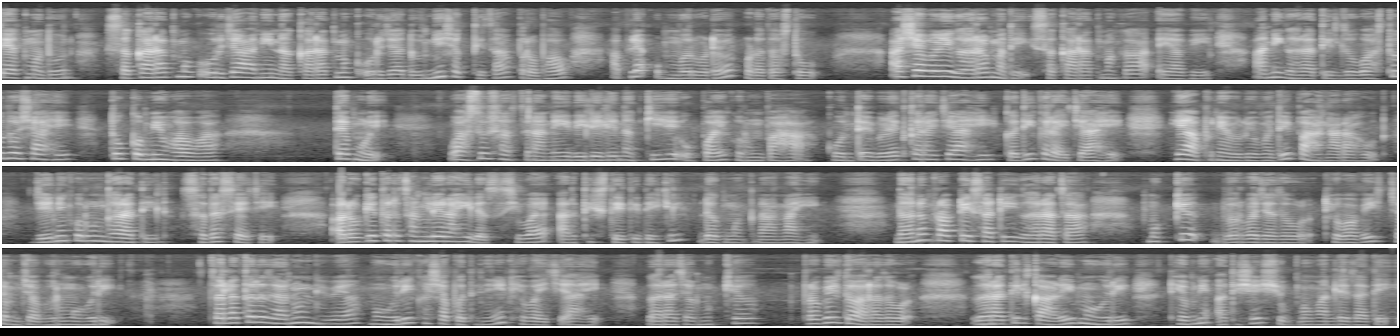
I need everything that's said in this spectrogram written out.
त्यातमधून सकारात्मक ऊर्जा आणि नकारात्मक ऊर्जा दोन्ही शक्तीचा प्रभाव आपल्या उंबरवट्यावर पडत असतो. अशा वेळी घरामध्ये सकारात्मक यावी आणि घरातील जो वास्तुदोष आहे तो कमी व्हावा. त्यामुळे वास्तुशास्त्राने दिलेले नक्की हे उपाय करून पहा. कोणत्या वेळेत करायचे आहे? कधी करायचे आहे? हे आपण या व्हिडिओमध्ये पाहणार आहोत. जेणेकरून घरातील सदस्याचे आरोग्य तर चांगले राहीलच शिवाय आर्थिक स्थिती देखील डगमगणार नाही. धनप्राप्तीसाठी घराचा मुख्य दरवाजाजवळ ठेवावी चमचाभर मोहरी. चला तर जाणून घेऊया मोहरी कशा पद्धतीने ठेवायची आहे. घराच्या मुख्य प्रवेशद्वाराजवळ घरातील काळी मोहरी ठेवणे अतिशय शुभ मानले जाते.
